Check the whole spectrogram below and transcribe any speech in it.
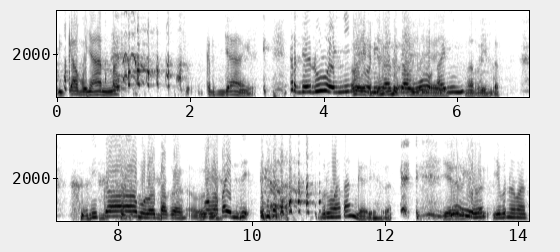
nikah punya anak. Kerja. Gitu. Kerja dulu anjing. Oh iya Lu nikah dulu. nikah Oh, mulu iya, iya. anjing. Ngeri ntar. Nikah mulu otaknya. Oh, Mau iya. ngapain sih? Berumah tangga biasa. Iya, Iya, iya. iya bener mas.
